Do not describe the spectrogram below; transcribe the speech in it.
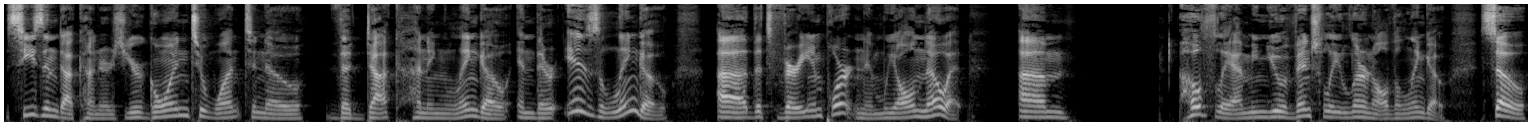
seasoned duck hunters, you're going to want to know the duck hunting lingo, and there is lingo uh, that's very important, and we all know it. Um, hopefully, I mean, you eventually learn all the lingo. So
